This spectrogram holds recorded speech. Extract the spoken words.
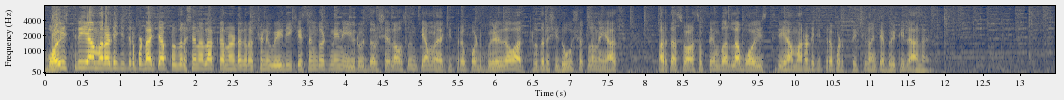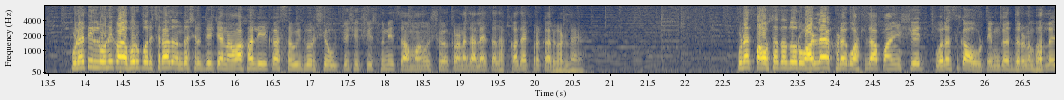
बॉईज स्त्री या मराठी चित्रपटाच्या प्रदर्शनाला कर्नाटक रक्षण वेदिके संघटनेने विरोध दर्शवला असून त्यामुळे हा चित्रपट बेळगावात प्रदर्शित होऊ शकला नाही. आज अर्थात सोळा सप्टेंबरला बॉईज स्त्री हा मराठी चित्रपट प्रेक्षकांच्या भेटीला आला आहे पुण्यातील लोणी काळभोर परिसरात अंधश्रद्धेच्या नावाखाली एका सव्वीस वर्षीय उच्च शिक्षित सुनेचा माणूस छळ करण्यात आल्याचा धक्कादायक प्रकार घडला आहे पुण्यात पावसाचा जोर वाढलाय खडकवासला पानशेत वरसगाव टेमगर धरण भरले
